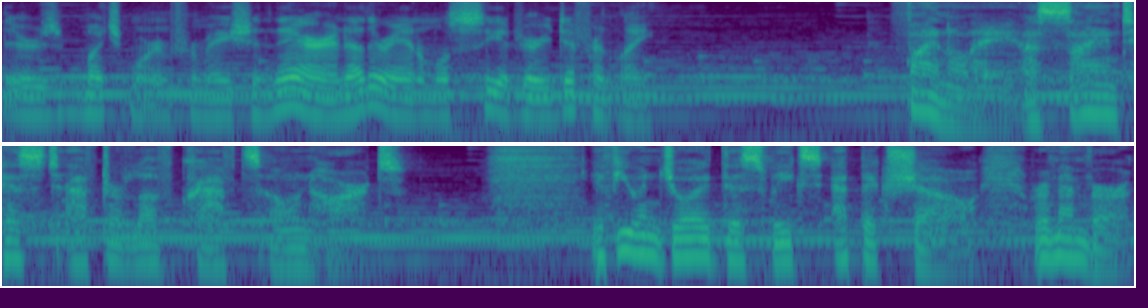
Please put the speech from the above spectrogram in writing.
There's much more information there, and other animals see it very differently. Finally, a scientist after Lovecraft's own heart. If you enjoyed this week's epic show, remember,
